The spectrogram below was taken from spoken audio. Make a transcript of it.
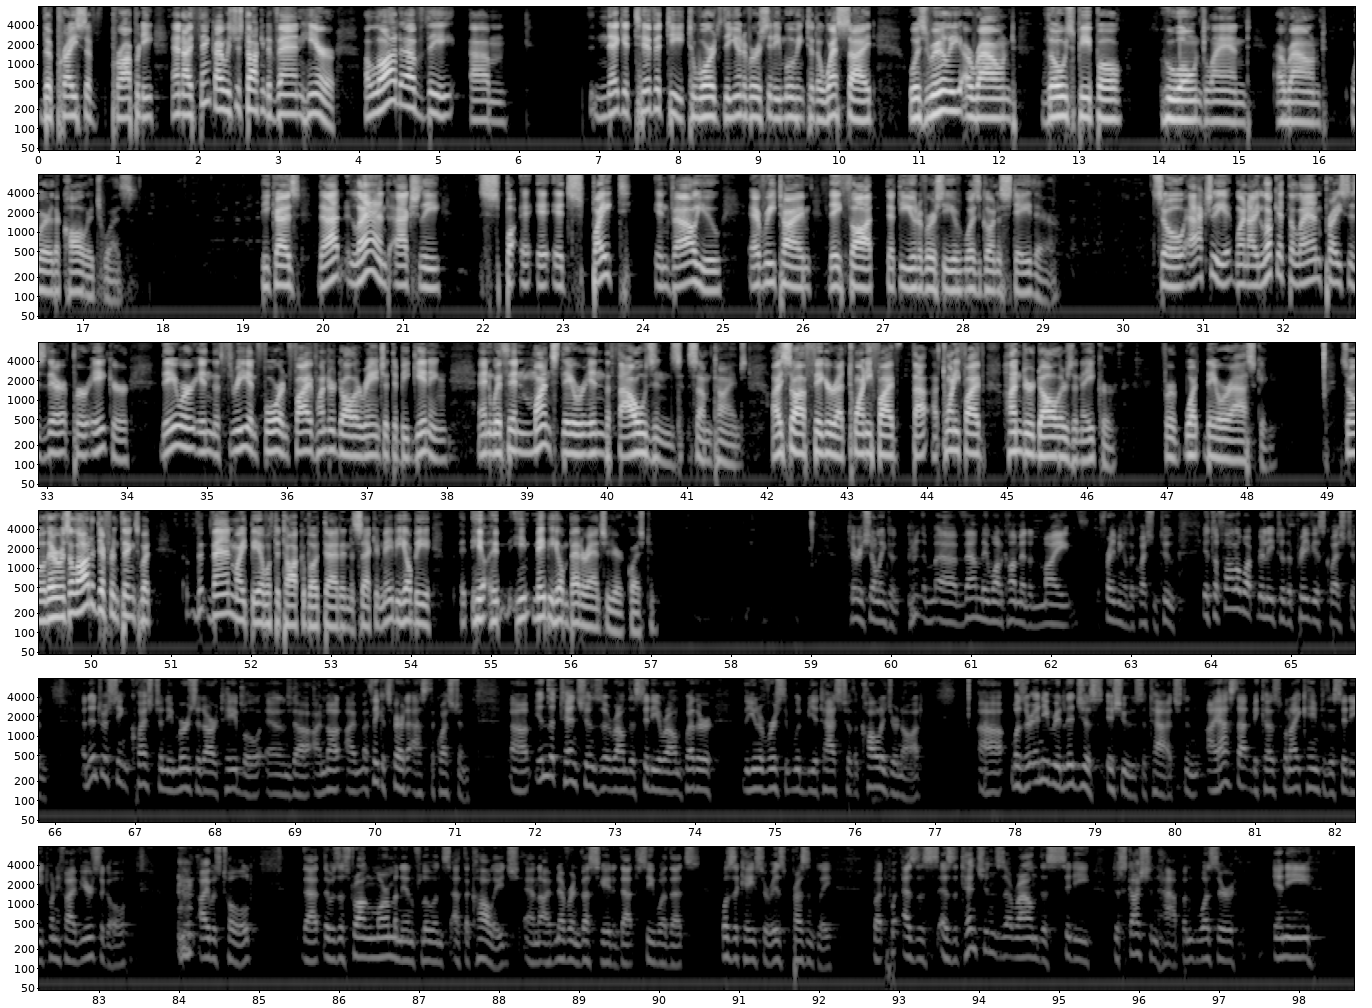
the price of property, and I think I was just talking to Van here. A lot of the um, negativity towards the university moving to the west side was really around those people who owned land around where the college was. Because that land actually sp- it, it spiked in value every time they thought that the university was going to stay there. So actually, when I look at the land prices there per acre, they were in the three and four and five hundred dollar range at the beginning, and within months they were in the thousands sometimes. I saw a figure at twenty five twenty five hundred dollars an acre for what they were asking. So there was a lot of different things, but Van might be able to talk about that in a second. Maybe he'll be he'll, he maybe he'll better answer your question. Terry Shillington. uh, Van may want to comment on my framing of the question too. It's a follow-up really to the previous question. An interesting question emerged at our table, and uh, I'm not. I'm, i think it's fair to ask the question. Uh, in the tensions around the city around whether the university would be attached to the college or not, uh, was there any religious issues attached? And I ask that because when I came to the city 25 years ago, I was told that there was a strong Mormon influence at the college, and I've never investigated that to see whether that was the case or is presently. But wh- as, the, as the tensions around the city discussion happened, was there any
